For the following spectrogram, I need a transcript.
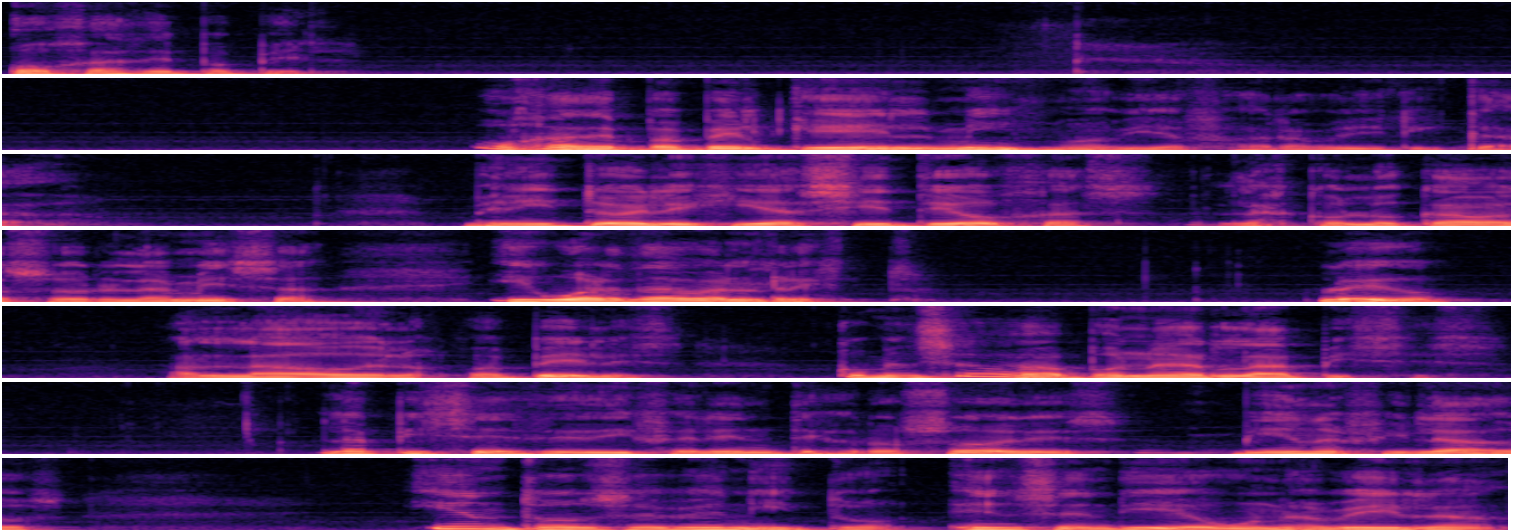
hojas de papel. Hojas de papel que él mismo había fabricado. Benito elegía siete hojas, las colocaba sobre la mesa y guardaba el resto. Luego, al lado de los papeles, comenzaba a poner lápices. Lápices de diferentes grosores, bien afilados, y entonces Benito encendía una vela,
